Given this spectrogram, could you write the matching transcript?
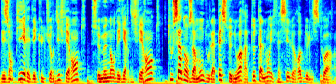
Des empires et des cultures différentes, se menant des guerres différentes, tout ça dans un monde où la peste noire a totalement effacé l'Europe de l'histoire.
